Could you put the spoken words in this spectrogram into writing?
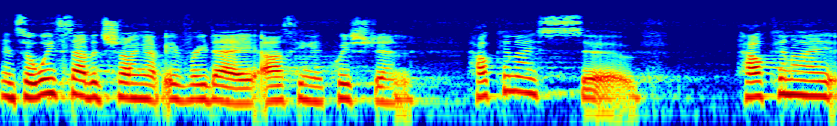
And so we started showing up every day asking a question, how can I serve? How can I,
